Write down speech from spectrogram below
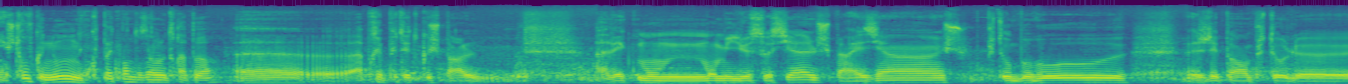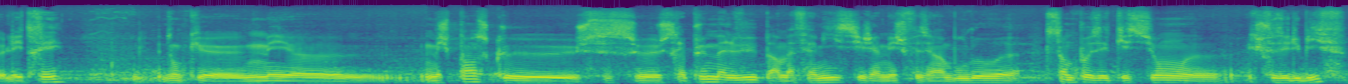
Et je trouve que nous, on est complètement dans un autre rapport. Après, peut-être que je parle avec mon, milieu social. Je suis parisien, je suis plutôt bobo, j'ai des parents plutôt le, lettrés. Donc, euh, mais, euh, mais je pense que je, je serais plus mal vu par ma famille si jamais je faisais un boulot euh, sans me poser de questions et que je faisais du bif,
